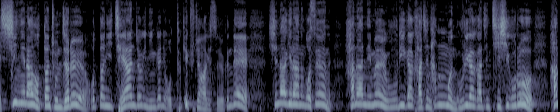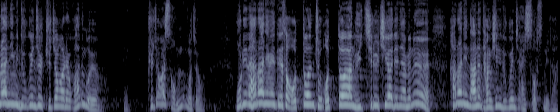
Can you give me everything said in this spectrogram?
신이란 어떤 존재를 어떤 이 제한적인 인간이 어떻게 규정하겠어요? 근데 신학이라는 것은 하나님을 우리가 가진 학문, 우리가 가진 지식으로 하나님이 누구인지를 규정하려고 하는 거예요. 규정할 수 없는 거죠. 우리는 하나님에 대해서 어떠한 어떠한 위치를 취해야 되냐면은 하나님 나는 당신이 누구인지 알 수 없습니다.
